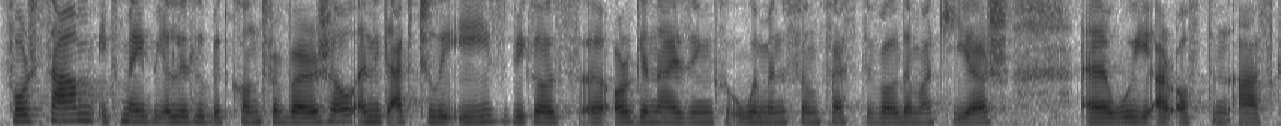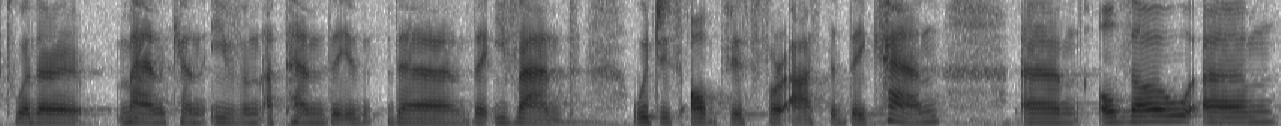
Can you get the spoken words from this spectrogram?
for some, it may be a little bit controversial, and it actually is, because uh, organizing Women Film Festival, the Maquillage, uh, we are often asked whether men can even attend the, the, the event, which is obvious for us that they can. Um, although um,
